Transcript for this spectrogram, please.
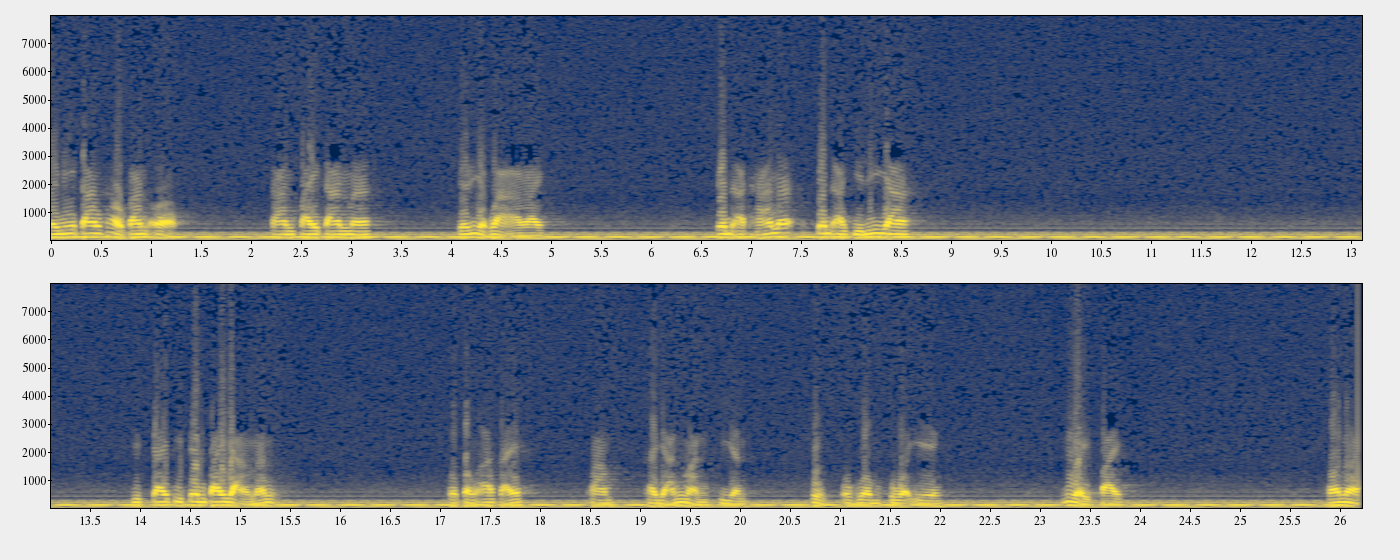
ไม่มีการเข้าการออก การไปการมา จะเรียกว่าอะไร เป็นอัฐานะ เป็นอากิริยา จิตใจที่เป็นไปอย่างนั้น ก็ต้องอาศัยความขยันหมั่นเพียรฝึกอบรมตัวเองเรื่อยไป เพราะหน้า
